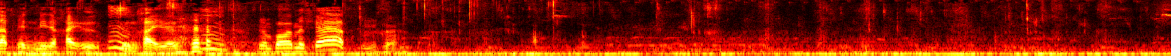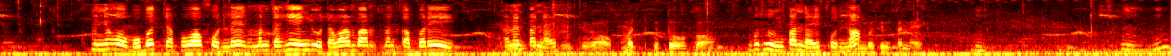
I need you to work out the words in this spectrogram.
ศัพท์เห็นมีแต่ไข่อึ่งอึ่งไข่เลยอืมหลวงพ่อมันแซ่บมันยังออกบ่เบิดจ้ะเพราะว่าฝนแรงมันก็แห้งอยู่แต่ว่าบ้านมันก็บ่ได้อันนั้นปานไหนถึงออกมัดกุโตบอกบ่ถึงปานไหนฝนเนาะมาถึงปันไหนอืมอืม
